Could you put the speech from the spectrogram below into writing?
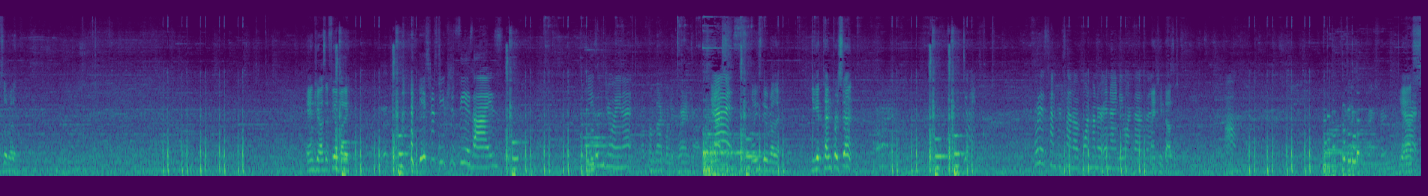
Absolutely. Andrew, how's it feel, buddy? He's just you should see his eyes. He's enjoying it. I'll come back when the grand drops. Yes. Please do, brother. You get 10%. Do it. What is 10% of 191,000? 19,000. Wow. Yes.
